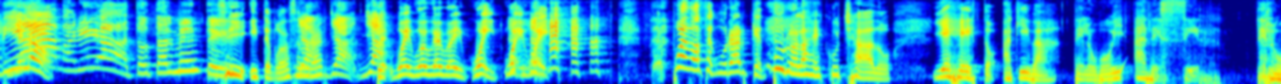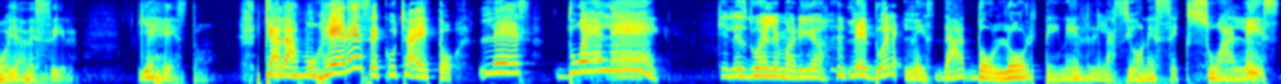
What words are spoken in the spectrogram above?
dilo. Ya, María, totalmente. Sí, y te puedo Ya, asegurar. ya, ya. que- wait, wait, wait, wait, wait, wait, wait. te puedo asegurar que tú no lo has escuchado. Y es esto, aquí va, te lo voy a decir, te lo voy a decir. Y es esto, que a las mujeres, escucha esto, les duele. ¿Qué les duele, María? Les duele, les da dolor tener relaciones sexuales.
